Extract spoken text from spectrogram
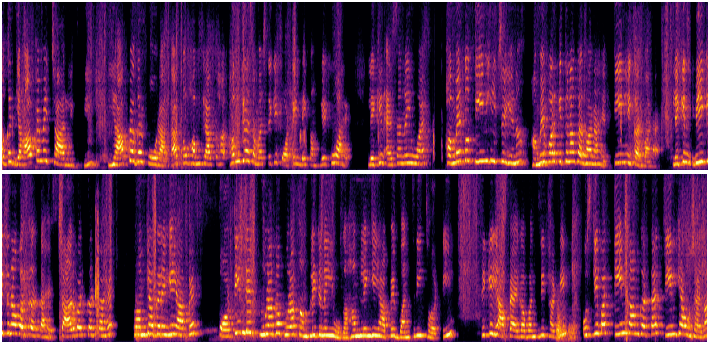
अगर यहाँ पे मैं चार लिखती, यहाँ पे अगर फोर आता तो हम क्या हम क्या समझते कि फोर्टीन डे कंप्लीट हुआ है? लेकिन ऐसा नहीं हुआ है। हमें तो तीन ही चाहिए ना? हमें वर्क कितना करवाना है? तीन ही करवाना है। लेकिन बी कितना वर्क करता है? चार वर्क करता है। तो हम क्या करेंगे यहाँ पे? फोर्टीन डे पूरा का पूरा कंप्लीट नहीं होगा। हम लेंगे यहाँ पे वन थ्री थर्टीन ठीक है, यहाँ पे आएगा वन थ्री थर्टीन उसके बाद तीन काम करता है। तीन क्या हो जाएगा?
